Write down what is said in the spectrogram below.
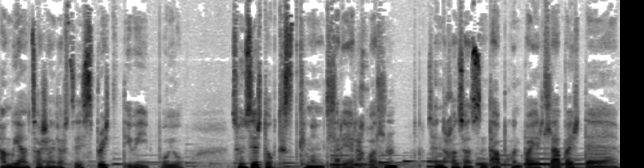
хамгийн онцгой шагналсан Spirit Away буюу сүнсээр тогтгосд киноны талаар ярих болно. Сонирхон сонсон та бүхэнд баярлалаа. Баяртай.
